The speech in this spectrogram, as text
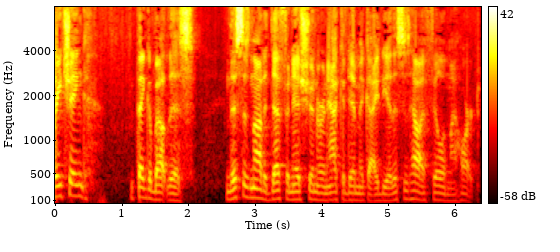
Preaching, think about this. This is not a definition or an academic idea. This is how I feel in my heart.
